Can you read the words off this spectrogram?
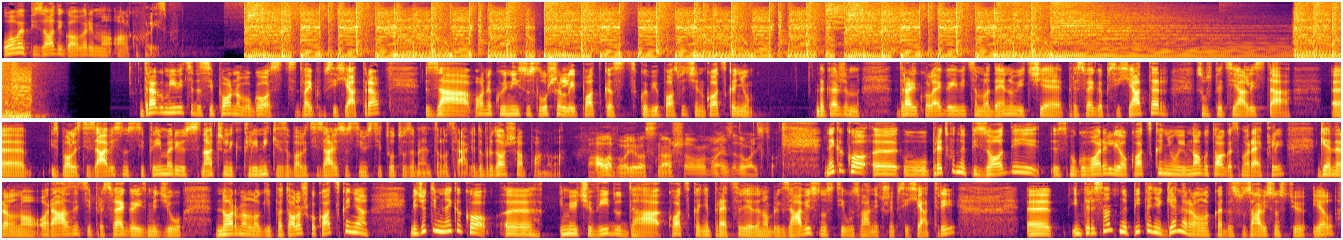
U ovoj epizodi govorimo o alkoholizmu. Drago mi Ivice da si ponovo gost dva i po psihijatra. Za one koji nisu slušali podcast koji je bio posvećen kockanju, da kažem, dragi kolega Ivica Mladenović je pre svega psihijatar, subspecijalista e, iz bolesti zavisnosti, primarius, načelnik klinike za bolesti zavisnosti u Institutu za mentalno zdravlje. Dobrodošao ponovo. Hvala, bolje vas našao, moje zadovoljstvo. Nekako e, u prethodnoj epizodi smo govorili o kockanju i mnogo toga smo rekli, generalno o razlici pre svega između normalnog i patološkog kockanja. Međutim, nekako e, imajući u vidu da kockanje predstavlja jedan oblik zavisnosti u zvaničnoj psihijatriji, e, interesantno je pitanje generalno kada su zavisnosti, jel,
